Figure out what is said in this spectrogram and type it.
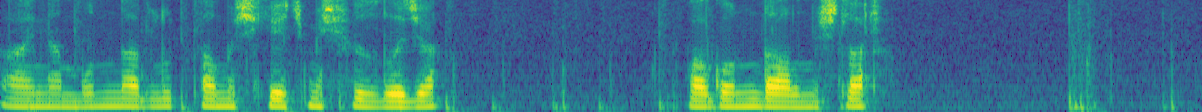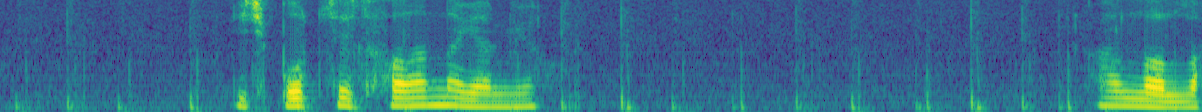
Aynen bunlar lootlamış geçmiş hızlıca. Vagonu da almışlar. Hiç bot sesi falan da gelmiyor. Allah Allah.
